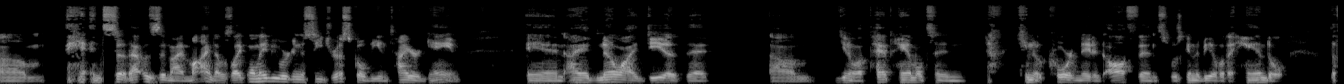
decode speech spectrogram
Um, and so that was in my mind. I was like, well, maybe we're going to see Driskel the entire game. And I had no idea that, um, you know, a Pep Hamilton, you know, coordinated offense was going to be able to handle the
